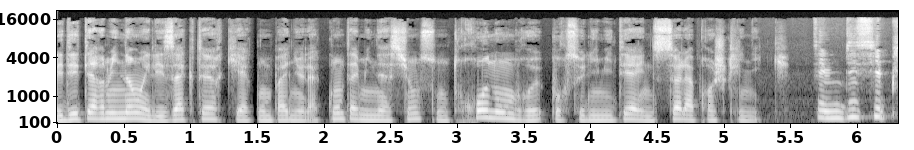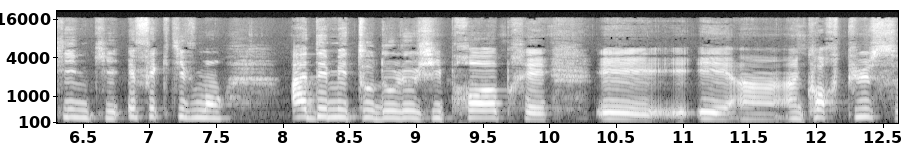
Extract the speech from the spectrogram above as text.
Les déterminants et les acteurs qui accompagnent la contamination sont trop nombreux pour se limiter à une seule approche clinique. C'est une discipline qui, effectivement, a des méthodologies propres et, un, un, corpus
